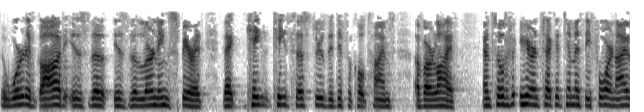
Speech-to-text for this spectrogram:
The Word of God is the, is the learning spirit that keeps us through the difficult times of our life. And so here in 2 Timothy 4, and I,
